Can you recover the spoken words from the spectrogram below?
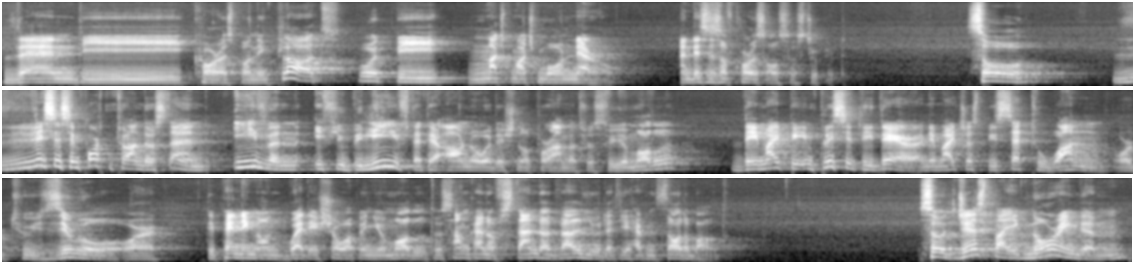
then the corresponding plot would be much, much more narrow. And this is of course also stupid. So this is important to understand even if you believe that there are no additional parameters to your model, they might be implicitly there and they might just be set to one or to zero or depending on where they show up in your model to some kind of standard value that you haven't thought about. So just by ignoring them,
